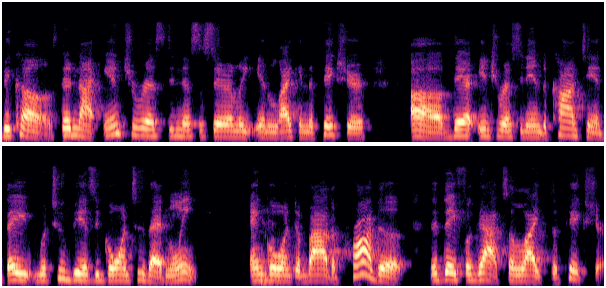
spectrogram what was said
because they're not interested necessarily in liking the picture. Uh, they're interested in the content. They were too busy going to that link and going to buy the product that they forgot to like the picture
